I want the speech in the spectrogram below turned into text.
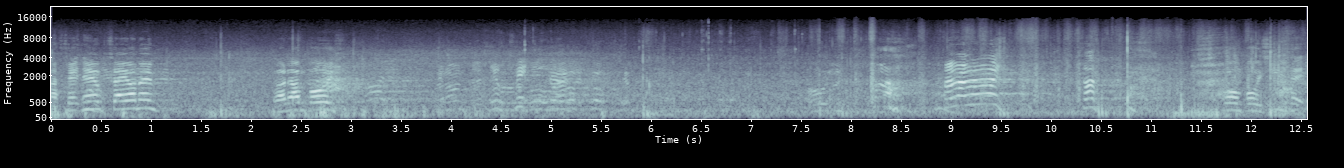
That's it now, stay on him. Well done, boys. Go on, boys. Use it.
